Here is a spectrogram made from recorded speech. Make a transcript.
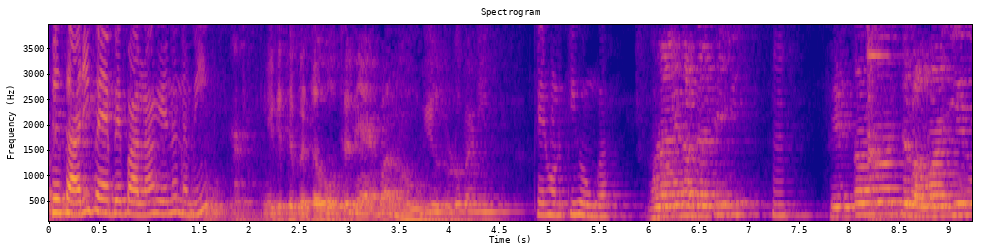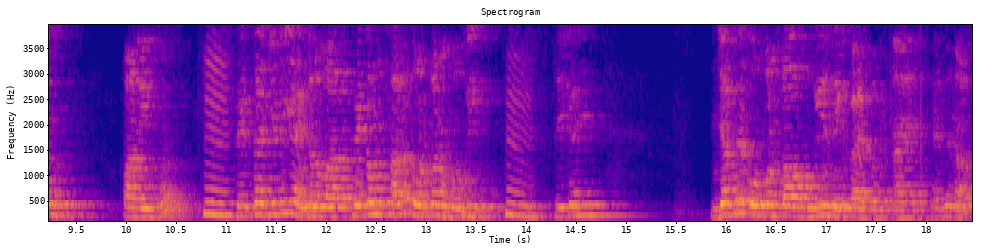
ਫਿਰ ਸਾਰੀ ਪੈਪੇ ਪਾ ਲਾਂਗੇ ਨਾ ਨਵੀਂ। ਇਹ ਕਿੱਥੇ ਫਿਰ ਉਹ ਉੱਥੇ ਤੇ ਐ ਭੰਨ ਹੋਊਗੀ ਉਹ ਥੋੜੋ ਪੈਣੀ। ਫਿਰ ਹੁਣ ਕੀ ਹੋਊਗਾ? ਹੁਣ ਐ ਕਰਦਾ ਜੀ। ਹੂੰ। ਫਿਰ ਤਾਂ ਚਲਾਉਣਾ ਜੀ ਇਹਨੂੰ ਪਾਣੀ ਤੋਂ। ਹੂੰ। ਫਿਰ ਤਾਂ ਜਿਹੜੀ ਐਂਗਲ ਵਾਲਾ ਫਿਰ ਤਾਂ ਹੁਣ ਸਾਰਾ ਤੋੜ ਭੰਨ ਹੋਊਗੀ। ਹੂੰ। ਠੀਕ ਹੈ ਜੀ? ਜਦ ਫਿਰ ਓਪਨ ਬਾ ਹੋਊਗੀ ਇੰਨੀ ਪੈਪ ਐ ਇਹਦੇ ਨਾਲ।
